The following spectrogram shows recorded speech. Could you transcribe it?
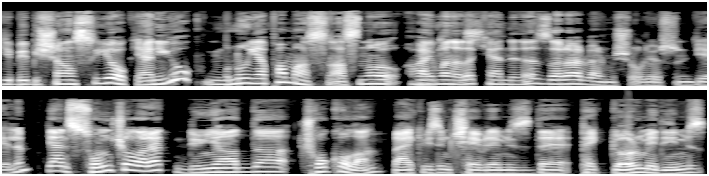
gibi bir şansı yok. Yani yok bunu yapamazsın. Aslında o hayvana da kendine zarar vermiş oluyorsun diyelim. Yani sonuç olarak dünyada çok olan belki bizim çevremizde pek görmediğimiz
